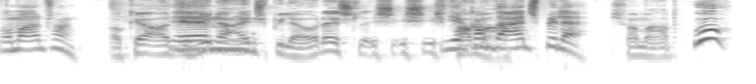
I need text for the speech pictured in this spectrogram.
Wollen wir anfangen? Okay, also Ähm, jeder Einspieler, oder? Ich, ich, ich, Hier kommt der ab. Einspieler. Ich fahr mal ab. Huh!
